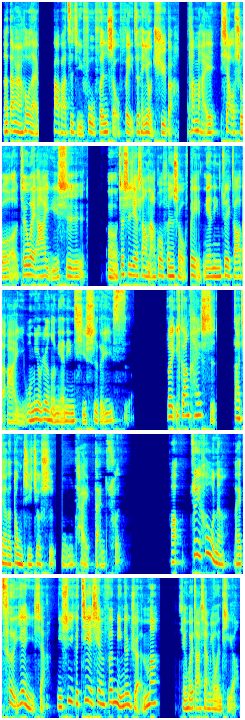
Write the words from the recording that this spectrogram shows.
那当然后来。”爸爸自己付分手费，这很有趣吧？他们还笑说，这位阿姨是呃，这世界上拿过分手费年龄最高的阿姨。我没有任何年龄歧视的意思，所以一刚开始，大家的动机就是不太单纯。好，最后呢，来测验一下，你是一个界限分明的人吗？请回答下面问题哦。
